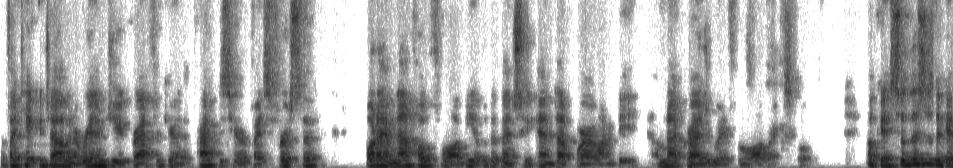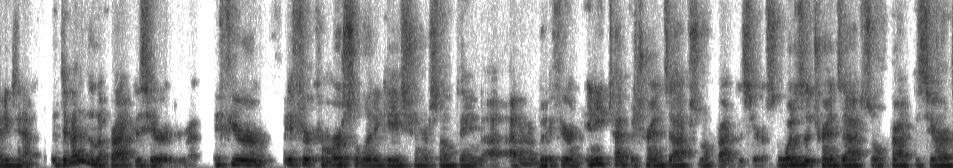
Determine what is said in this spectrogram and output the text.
If I take a job in a random geographic area in the practice here, or vice versa, what I am not hopeful I'll be able to eventually end up where I want to be. I'm not graduating from law rank school. Okay, so this is a good example. It depends on the practice here. If you're if you're commercial litigation or something, I, I, don't know, but if you're in any type of transactional practice here, so what is a transactional practice area?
